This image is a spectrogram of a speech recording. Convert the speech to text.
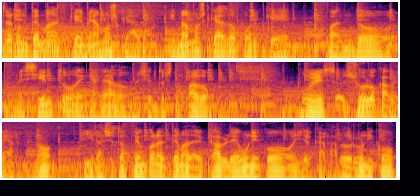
traigo un tema que me ha mosqueado. Y me ha mosqueado porque cuando me siento engañado, me siento estafado, pues suelo cabrearme, ¿no? Y la situación con el tema del cable único y el cargador único,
